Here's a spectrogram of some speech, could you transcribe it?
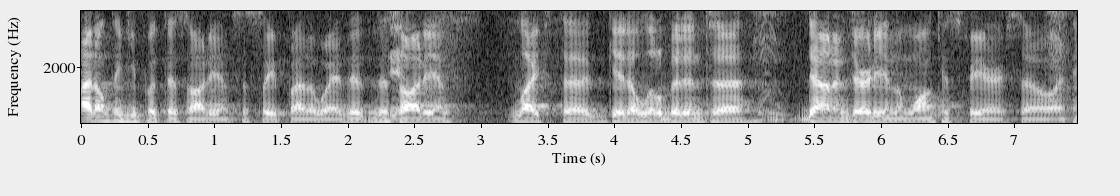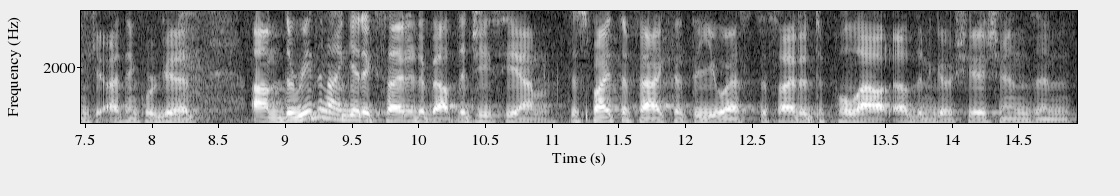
I don't think you put this audience to sleep, by the way. Th- This Yeah. audience likes to get a little bit into down and dirty in the Wonka sphere, so I think, I think we're good. Um, the reason I get excited about the GCM, despite the fact that the US decided to pull out of the negotiations and,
